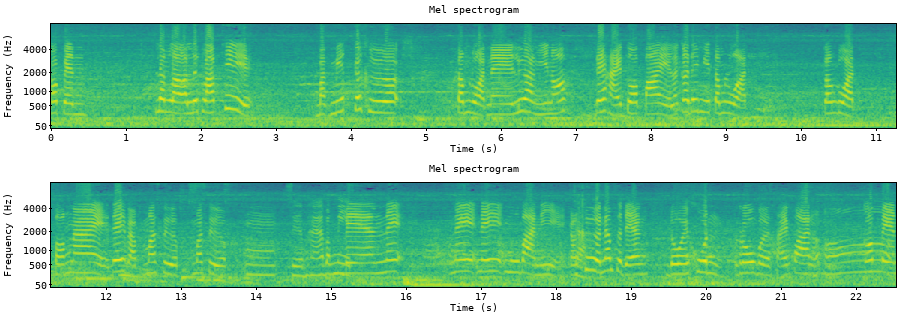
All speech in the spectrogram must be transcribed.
ก็เป็นเรื่องราวอันลึกลับที่บักมิดก็คือ ตำรวจในเรื่องนี้เนาะได้หายตัวไปแล้วก็ได้มีตำรวจตำรวจสองนายได้แบบมาสืบมาสืบอืมเสือมหาบักมีเป็นในในในหมู่บ้านนี้ก็จ้ะ คือนำแสดงโดยคุณโรเบิร์ตสายควัน อ๋อก็เป็น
